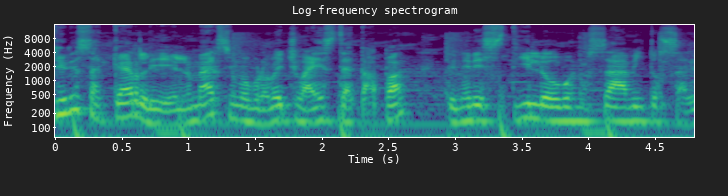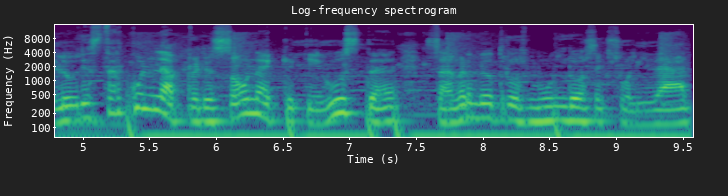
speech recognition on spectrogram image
¿Quieres sacarle el máximo provecho a esta etapa? Tener estilo, buenos hábitos, salud, estar con la persona que te gusta, saber de otros mundos, sexualidad,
